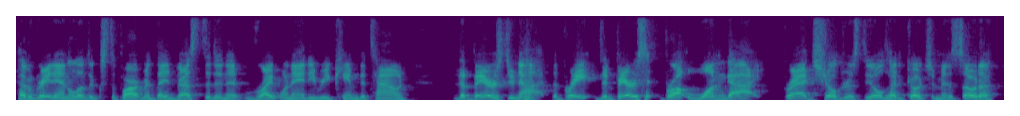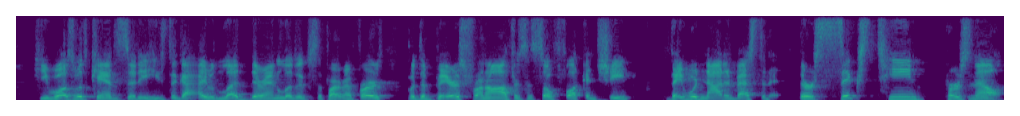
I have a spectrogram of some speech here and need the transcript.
have a great analytics department. They invested in it right when Andy Reid came to town. The Bears do not. The, Bra- the Bears brought one guy, Brad Childress, the old head coach of Minnesota he was with Kansas City. He's the guy who led their analytics department first. But the Bears front office is so fucking cheap, they would not invest in it. There are 16 personnel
